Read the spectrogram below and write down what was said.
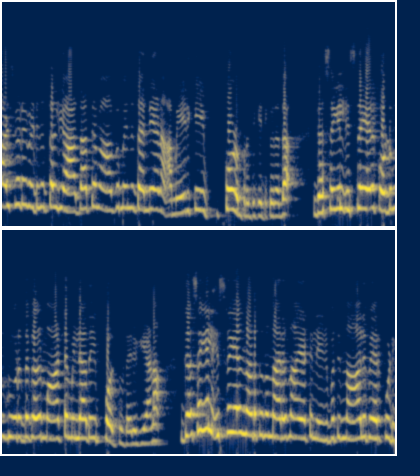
ആഴ്ചയുടെ വെടിനിർത്തൽ യാഥാർത്ഥ്യമാകുമെന്ന് തന്നെയാണ് അമേരിക്ക ഇപ്പോഴും പ്രതികരിക്കുന്നത്. ഗസയിൽ ഇസ്രയേൽ കൊടും ക്രൂരതകൾ മാറ്റമില്ലാതെ ഇപ്പോൾ തുടരുകയാണ്. ഗസയിൽ ഇസ്രയേൽ നടത്തുന്ന നരനായാട്ടിൽ എഴുപത്തിനാല് പേർ കൂടി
